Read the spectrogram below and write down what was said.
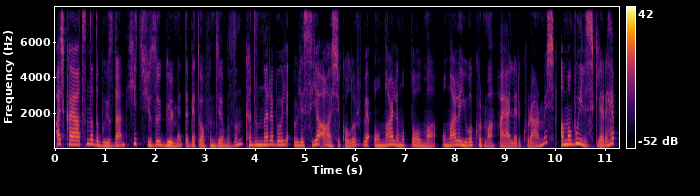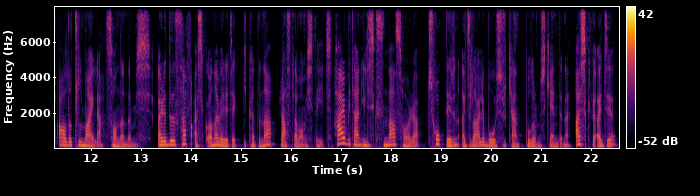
Aşk hayatında da bu yüzden hiç yüzü gülmedi Beethoven'cığımızın. Kadınlara böyle ölesiye aşık olur ve onlarla mutlu olma, onlarla yuva kurma hayalleri kurarmış. Ama bu ilişkileri hep aldatılmayla sonlanırmış. Aradığı saf aşk ona verecek bir kadına rastlamamıştı hiç. Her biten ilişkisinden sonra çok derin acılarla boğuşurken bulurmuş kendini. Aşk ve acı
